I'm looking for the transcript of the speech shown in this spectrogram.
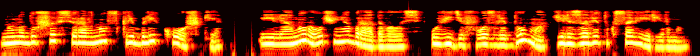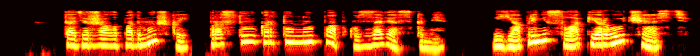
Но на душе все равно скребли кошки, и Элеонора очень обрадовалась, увидев возле дома Елизавету Ксаверьевну. Та держала под мышкой простую картонную папку с завязками. Я принесла первую часть.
